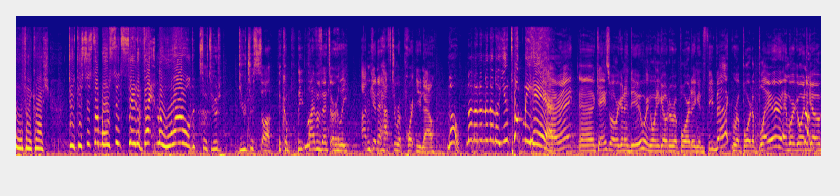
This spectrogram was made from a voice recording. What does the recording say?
Oh my gosh, dude, this is the most insane event in the world. So, dude, you just saw the complete live event early. I'm gonna have to report you now. No, no, no, no, no, no, no. You took me here. All right. Okay. So what we're gonna do? We're going to go to reporting and feedback. Report a player, and we're going to go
